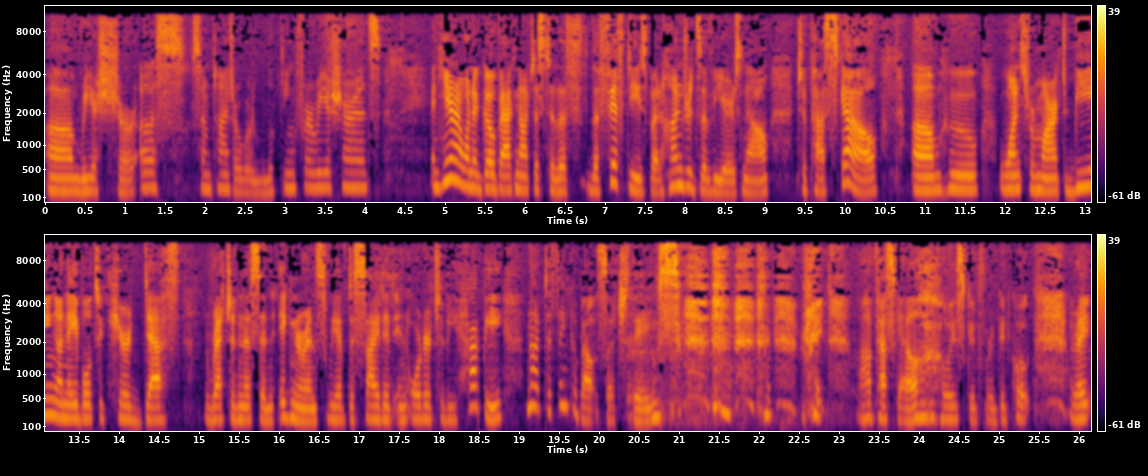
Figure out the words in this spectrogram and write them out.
um, reassure us sometimes, or we're looking for reassurance. And here I want to go back not just to the the 50s, but hundreds of years now to Pascal, um, who once remarked, "Being unable to cure death wretchedness and ignorance, we have decided in order to be happy not to think about such things. right? Ah, Pascal, always good for a good quote, right?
